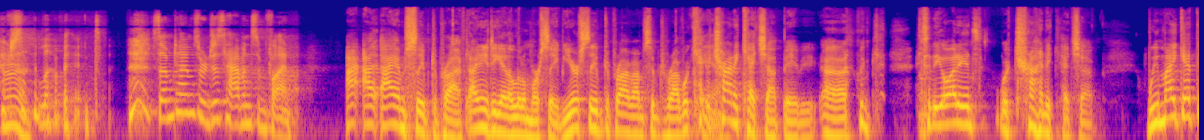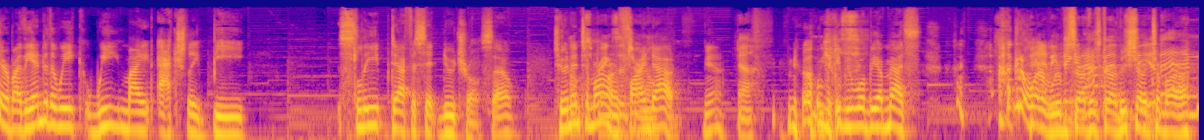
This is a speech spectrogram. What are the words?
actually love it. Sometimes we're just having some fun. I, I, I, am sleep deprived. I need to get a little more sleep. You're sleep deprived. I'm sleep deprived. We're ca- trying to catch up, baby. Uh, to the audience, we're trying to catch up. We might get there by the end of the week. We might actually be sleep deficit neutral. So tune in tomorrow and find out. Yeah. Yeah. maybe we'll be a mess. I'm going to want a room service during the show tomorrow.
